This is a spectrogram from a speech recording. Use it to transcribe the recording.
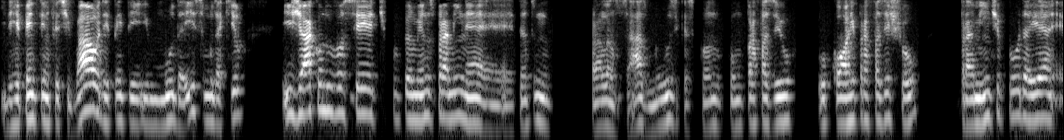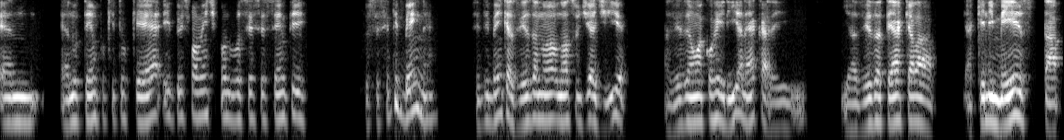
E de repente tem um festival, de repente muda isso, muda aquilo. E já quando você, tipo, pelo menos para mim, né, é tanto para lançar as músicas, como, como para fazer o, o corre para fazer show, para mim, tipo, daí é, é, é, no tempo que tu quer e principalmente quando você se sente, você se sente bem, né? Sente bem que às vezes é no nosso dia a dia, às vezes é uma correria, né, cara? E, e às vezes até aquela aquele mês tá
